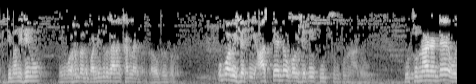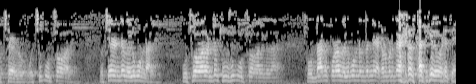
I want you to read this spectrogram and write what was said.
ప్రతి మనిషిను దీనికోసం పెద్ద పండితుడు కానక్కర్లేదు లౌకికుడు. ఉపవిశతి ఆస్తి అంటే ఉపవిశతి కూర్చుంటున్నాడు. కూర్చున్నాడంటే వచ్చాడు వచ్చి కూర్చోవాలి. వచ్చాడంటే వెలుగు ఉండాలి కూర్చోవాలంటే చూసి కూర్చోవాలి కదా. చూడ్డానికి కూడా వెలుగు ఉండద్దండి ఎక్కడ పడితే అక్కడ తటికలు పడితే.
